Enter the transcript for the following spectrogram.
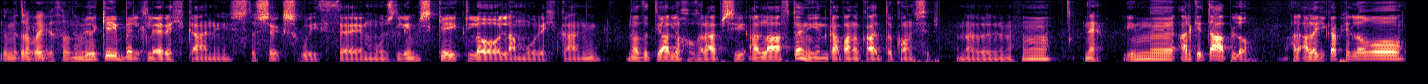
δεν με τραβάει καθόλου. Νομίζω και η Belle Claire έχει κάνει στο Sex with ε, Muslims και η Chloe Lamour έχει κάνει. Να δω τι άλλο έχω γράψει, αλλά αυτό είναι γενικά πάνω κάτω το concept. Να δω. Μμμ. Ναι, είναι αρκετά απλό. Α- Αλλά για κάποιο λόγο,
